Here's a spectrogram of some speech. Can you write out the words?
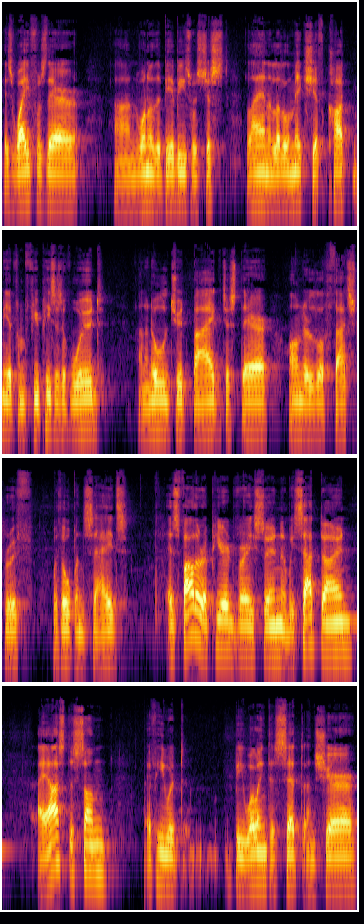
His wife was there, and one of the babies was just lying in a little makeshift cot made from a few pieces of wood and an old jute bag just there under a little thatched roof with open sides. His father appeared very soon, and we sat down. I asked the son if he would be willing to sit and share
